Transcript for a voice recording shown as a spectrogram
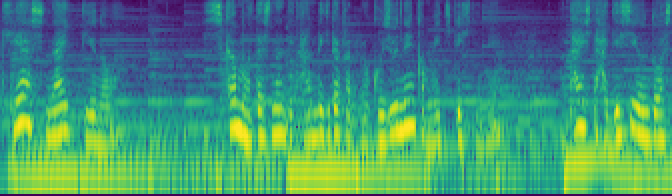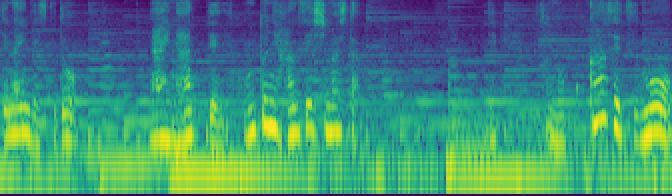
ケアしないっていうのはしかも私なんて還暦だから60年間も生きてきてね大して激しい運動はしてないんですけどないなって、ね、本当に反省しました。でその股関節も、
